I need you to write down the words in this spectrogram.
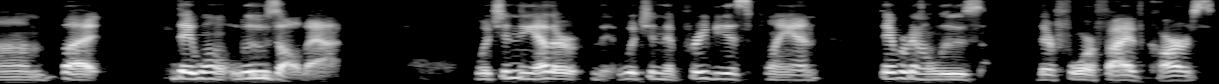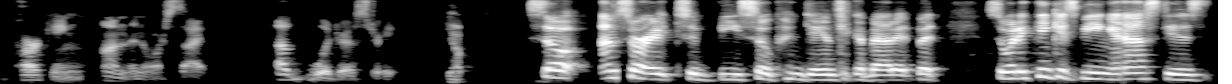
Um, but they won't lose all that. Which in the other, which in the previous plan, they were gonna lose their four or five cars parking on the north side of Woodrow Street. Yep. So I'm sorry to be so pedantic about it, but so what I think is being asked is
